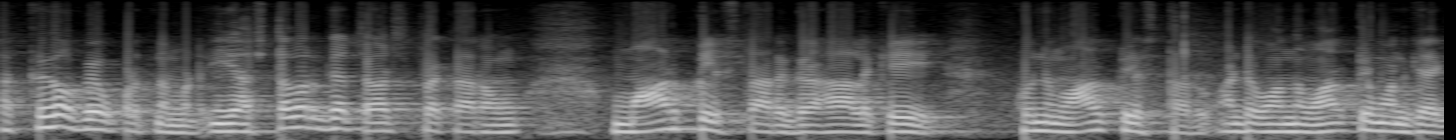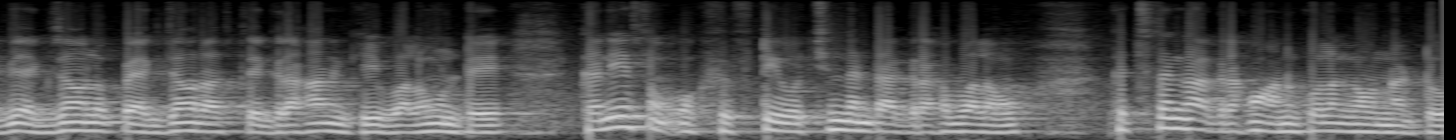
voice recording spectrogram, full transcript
చక్కగా ఉపయోగపడుతుంది అనమాట ఈ అష్టవర్గ చార్ట్స్ ప్రకారం మార్కులు ఇస్తారు గ్రహాలకి. కొన్ని మార్కులు ఇస్తారు. అంటే వంద మార్కులు మనకి ఎగ్జా ఎగ్జామ్లో ఎగ్జామ్ రాస్తే గ్రహానికి బలం ఉంటే కనీసం ఒక ఫిఫ్టీ వచ్చిందంటే ఆ గ్రహ బలం ఖచ్చితంగా ఆ గ్రహం అనుకూలంగా ఉన్నట్టు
